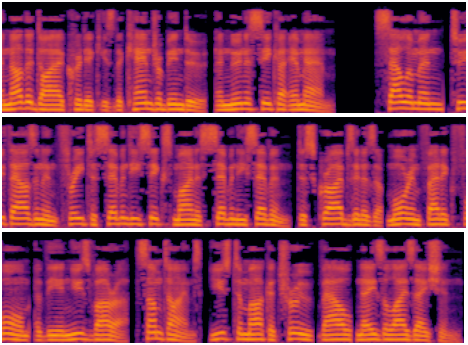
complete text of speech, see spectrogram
Another diacritic is the Chandrabindu, Anunasika mm. Salomon 2003-76-77 describes it as a more emphatic form of the Anusvara, sometimes, used to mark a true vowel nasalization.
